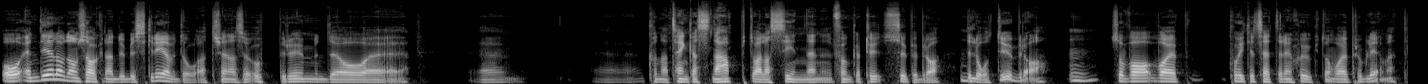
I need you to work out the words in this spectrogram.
Och en del av de sakerna du beskrev då, att känna sig upprymd och eh, eh, eh, kunna tänka snabbt och alla sinnen funkar superbra. Det Mm. låter ju bra. Mm. Så vad, vad är, på vilket sätt är det en sjukdom? Vad är problemet?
